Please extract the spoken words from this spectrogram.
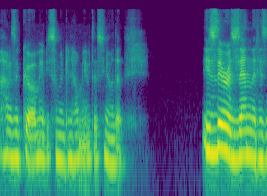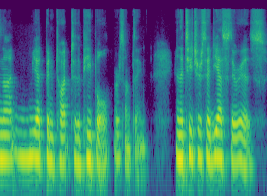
how does it go? Maybe someone can help me with this. You know, the, is there a Zen that has not yet been taught to the people or something? And the teacher said, yes, there is.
